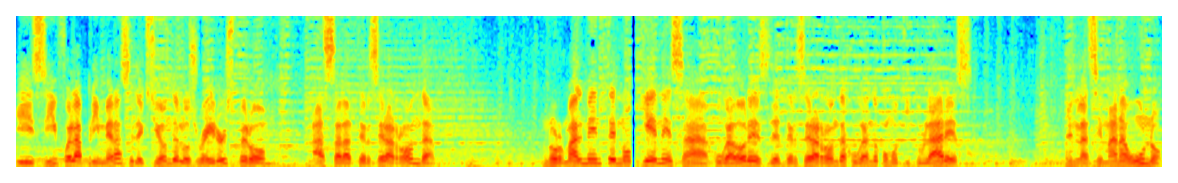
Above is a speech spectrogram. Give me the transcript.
y sí, fue la primera selección de los Raiders, pero hasta la tercera ronda. Normalmente no tienes a jugadores de tercera ronda jugando como titulares en la semana 1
